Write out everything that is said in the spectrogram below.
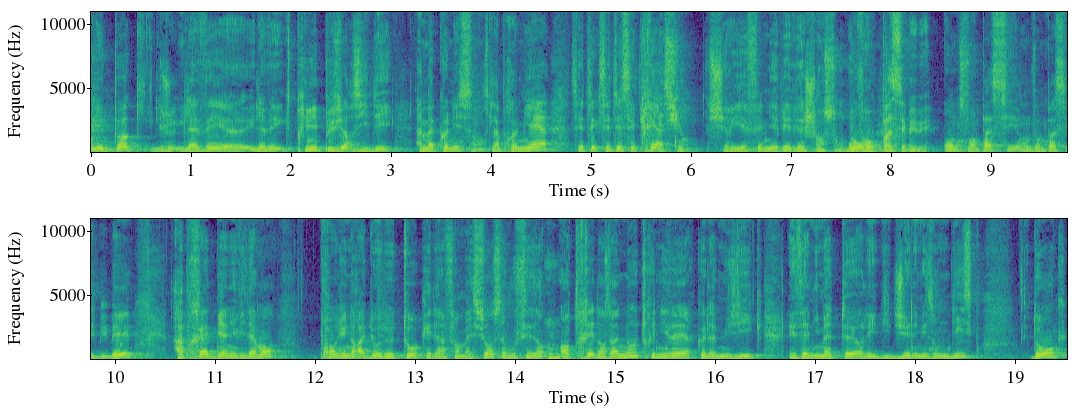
l'époque, il, avait, euh, il avait exprimé plusieurs idées, à ma connaissance. La première, c'était que c'était ses créations, Chéri FM et Rire et Chanson. On ne vend pas ses bébés. On ne vend pas ses, on ne vend pas ses bébés. Après, bien évidemment, prendre une radio de talk et d'information, ça vous fait mm. entrer dans un autre univers que la musique, les animateurs, les DJ, les maisons de disques. Donc,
